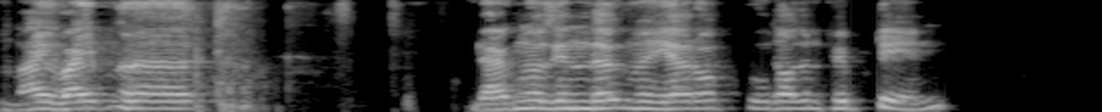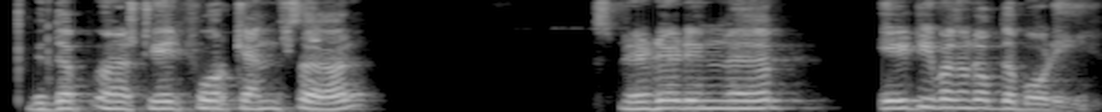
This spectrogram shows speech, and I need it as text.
My wife uh, diagnosed in the year of 2015 with the uh, stage 4 cancer, spreaded in uh, 80% of the body.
